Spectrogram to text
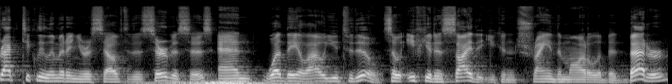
practically limiting yourself to the services and what they allow you to do. So if you decide that you can train the model a bit better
